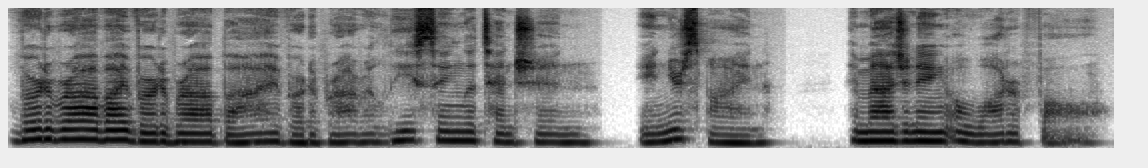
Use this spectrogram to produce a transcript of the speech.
Vertebra by vertebra by vertebra, releasing the tension in your spine, imagining a waterfall,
